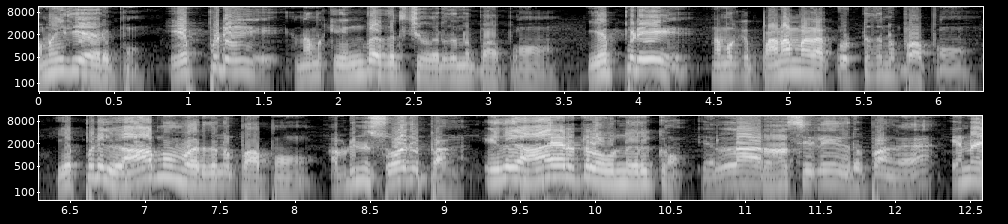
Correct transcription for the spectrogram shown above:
அமைதியாக இருப்போம். எப்படி நமக்கு இன்ப அதிர்ச்சி வருதுன்னு பார்ப்போம். எப்படி நமக்கு பணமழை கொட்டுதுன்னு பார்ப்போம். எப்படி லாபம் வருதுன்னு பார்ப்போம் அப்படின்னு சோதிப்பாங்க. இது ஆயிரத்தில் ஒன்று இருக்கும். எல்லா ராசிலையும் இருப்பாங்க. ஏன்னா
